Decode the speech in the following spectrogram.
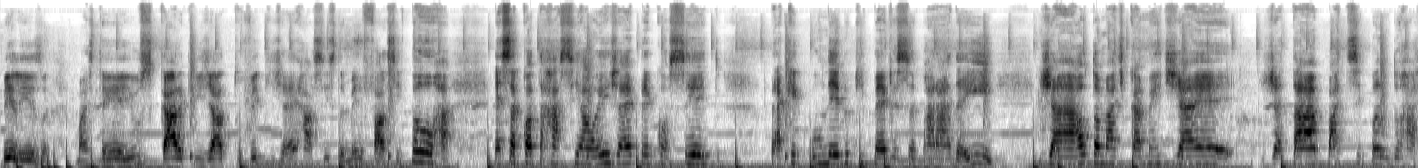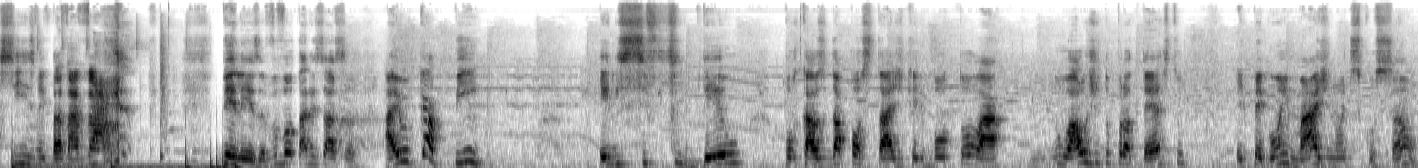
beleza. Mas tem aí os caras que já, tu vê que já é racista mesmo fala assim, porra, essa cota racial aí já é preconceito. Pra que o negro que pega essa parada aí já automaticamente já é já tá participando do racismo e blá blá blá. Beleza, vou voltar nesse assunto. Aí o Capim ele se fudeu por causa da postagem que ele botou lá no auge do protesto. Ele pegou uma imagem numa discussão.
